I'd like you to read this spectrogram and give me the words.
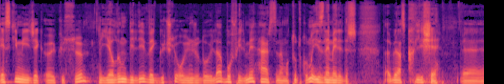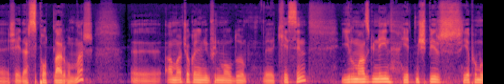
Eskimeyecek öyküsü, yalın dili ve güçlü oyunculuğuyla bu filmi her sinema tutkunu izlemelidir. Tabi biraz klişe e, şeyler, spotlar bunlar. E, ama çok önemli bir film olduğu e, kesin. Yılmaz Güney'in 71 yapımı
